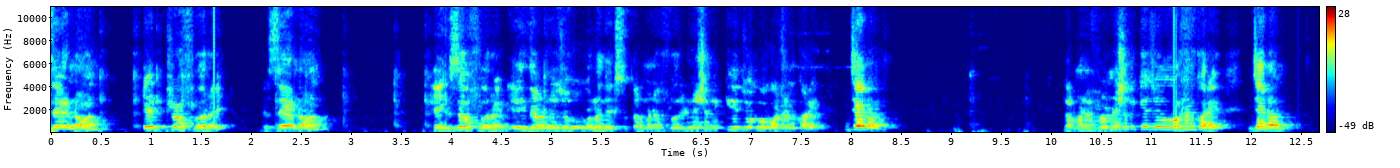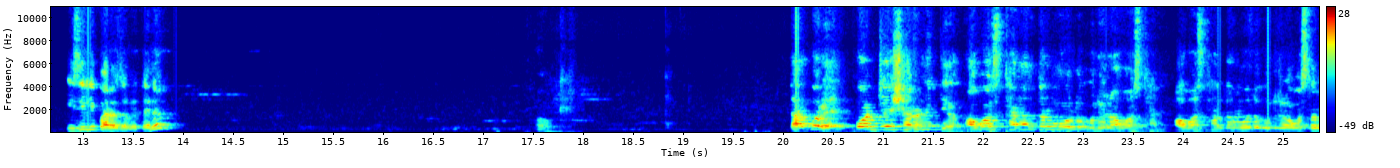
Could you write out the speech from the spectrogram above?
xenon tetrafluoride xenon hexafluoride এই ধরনের যৌগগুলো দেখছ। তার মানে ফ্লোরিনের কি যৌগ গঠন করে? তার মানে কে যৌগ গঠন করে? ইজিলি পারা যাবে, তাই না? ওকে তারপরে পর্যায় সারণীতে অবস্থানান্তর মৌলগুলির অবস্থান। অবস্থান্তর মৌলগুলির অবস্থান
